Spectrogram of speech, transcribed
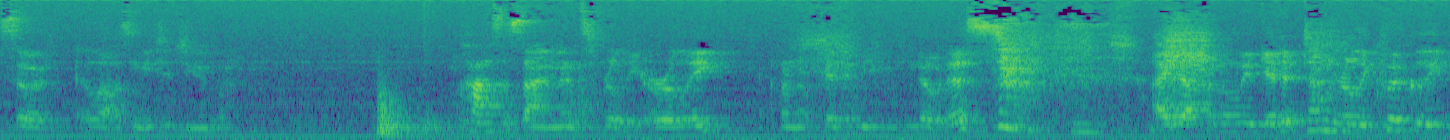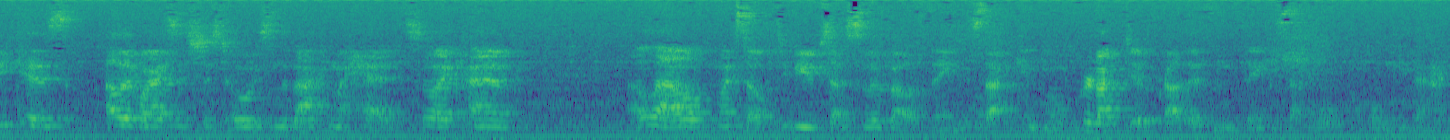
So it allows me to do class assignments really early. I don't know if any of you have noticed. I definitely get it done really quickly because otherwise it's just always in the back of my head. So I kind of allow myself to be obsessive about things that can be productive rather than things that will hold me back.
